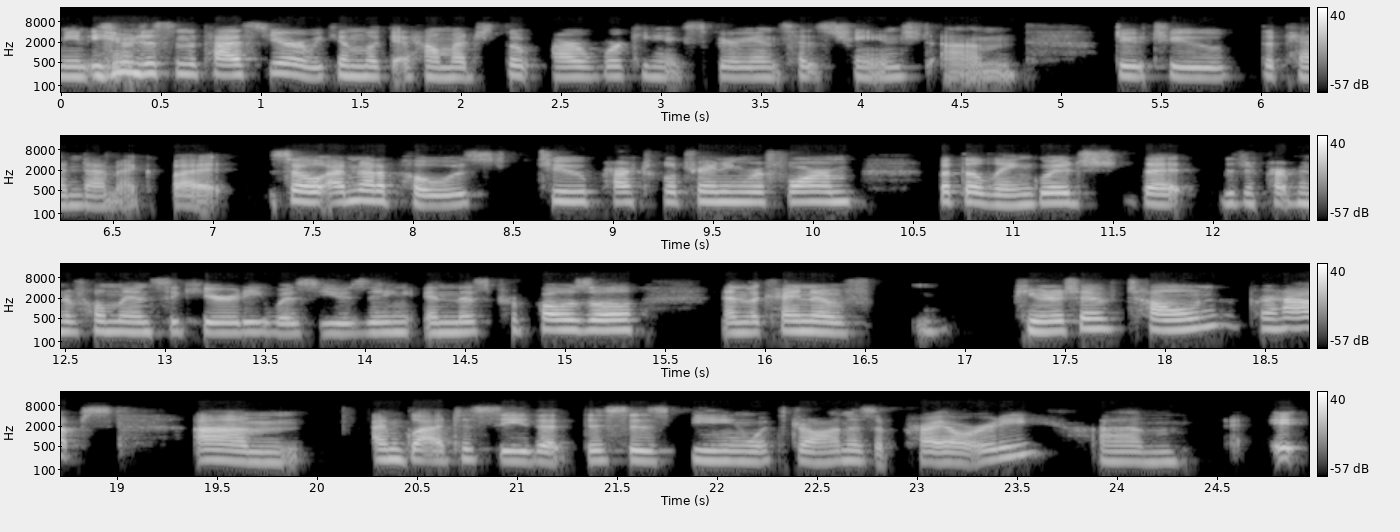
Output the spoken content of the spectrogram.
I mean, even just in the past year, we can look at how much the, our working experience has changed um, due to the pandemic. But so I'm not opposed to practical training reform, but the language that the Department of Homeland Security was using in this proposal and the kind of punitive tone, perhaps, um, I'm glad to see that this is being withdrawn as a priority. Um, it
